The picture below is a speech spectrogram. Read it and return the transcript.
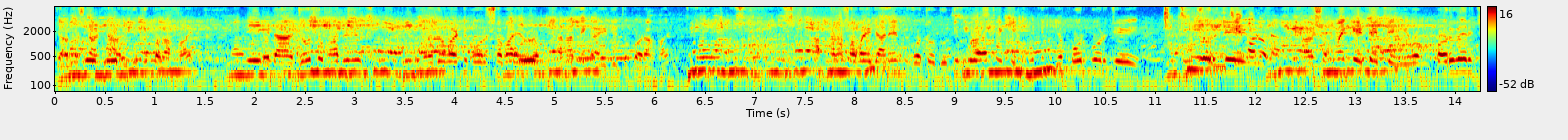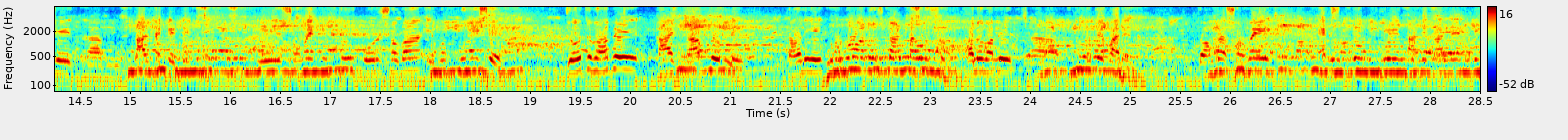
যে অনুষ্ঠানটা আয়োজিত করা হয়। এটা যৌথভাবে বৈদ্যবাটি পৌরসভা এবং থানা থেকে আয়োজিত করা হয়। আপনারা সবাই জানেন গত দু তিন মাস থেকে যে পরপর যে পুজোর যে সময় কেটেছে এবং পর্বের যে কালটা কেটেছে এই সময় কিন্তু পৌরসভা এবং পুলিশের যৌথভাবে কাজ না করলে তাহলে এই কোনো অনুষ্ঠানটাও ভালোভাবে হতে পারে না। তো আমরা সবাই একসঙ্গে মিলে কাঁধে কাঁধে মিলে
